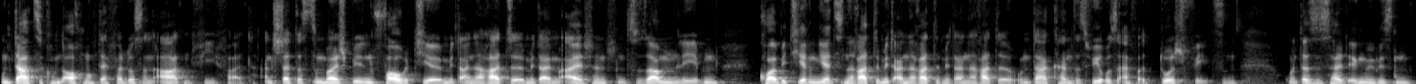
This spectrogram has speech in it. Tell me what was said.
Und dazu kommt auch noch der Verlust an Artenvielfalt. Anstatt dass zum Beispiel ein Faultier mit einer Ratte, mit einem Eichhörnchen zusammenleben, kohabitieren jetzt eine Ratte mit einer Ratte mit einer Ratte. Und da kann das Virus einfach durchfetzen. Und das ist halt irgendwie ein bisschen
